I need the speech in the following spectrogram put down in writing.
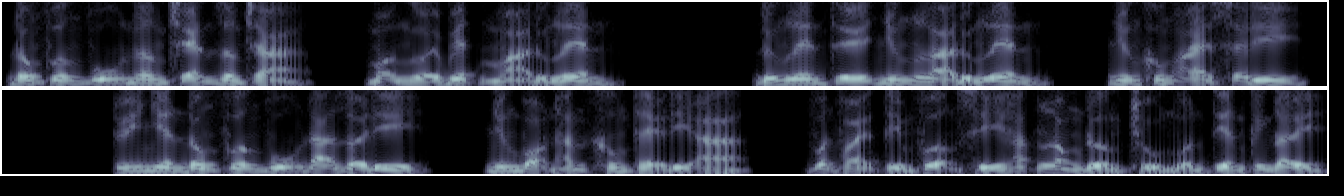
Đông phương vũ nâng chén dâng trà, mọi người biết mà đứng lên. Đứng lên thế nhưng là đứng lên, nhưng không ai sẽ đi tuy nhiên đông phương vũ đã rời đi, nhưng bọn hắn không thể đi à vẫn phải tìm phượng sĩ hắc long đường chủ muốn tiên kinh đây.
